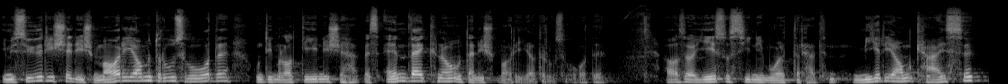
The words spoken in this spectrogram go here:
Im Syrischen ist Mariam daraus geworden und im Latinischen hat man das M weggenommen und dann ist Maria daraus geworden. Also Jesus, seine Mutter, hat Miriam geheissen.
